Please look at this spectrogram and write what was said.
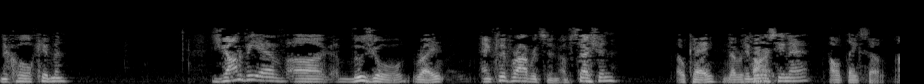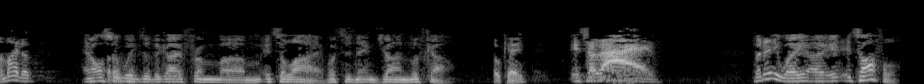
Nicole Kidman. Jean-Pierre uh, Bujold. Right. And Cliff Robertson. Obsession. Okay. Never Have you ever seen that? I don't think so. I might have. And also with the, the guy from um, It's Alive. What's his name? John Lithgow. Okay. It's alive. But anyway, uh, it, it's awful.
